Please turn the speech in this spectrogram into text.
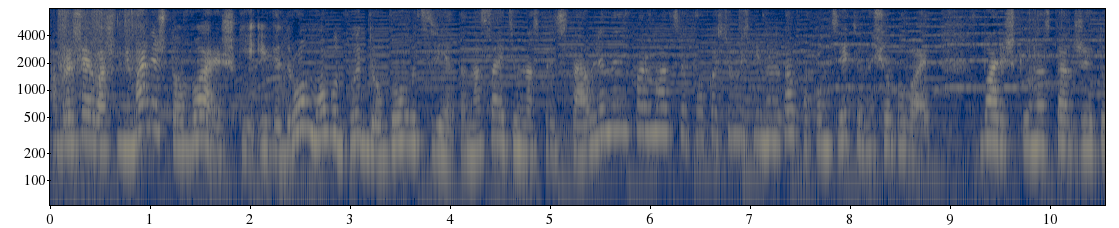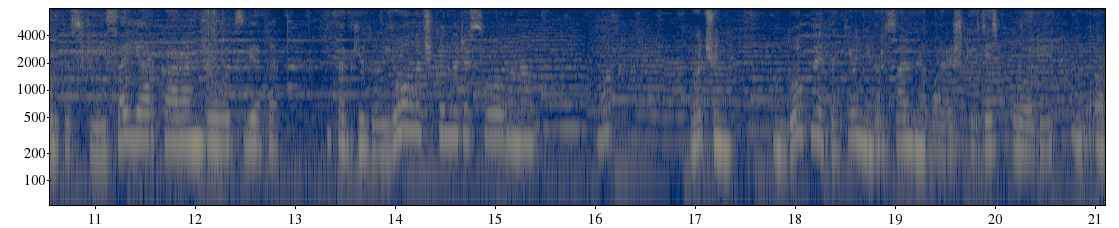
Обращаю ваше внимание, что варежки и ведро могут быть другого цвета. На сайте у нас представлена информация про костюмы снеговика, в каком цвете он еще бывает. Варежки у нас также идут из флиса ярко-оранжевого цвета. И такие тут елочка нарисована. Вот. Очень удобные такие универсальные варежки. Здесь по, э,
